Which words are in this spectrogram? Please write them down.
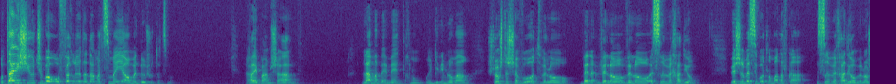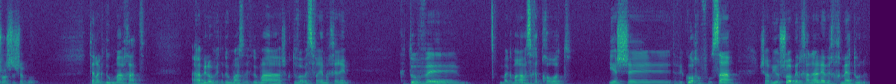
אותה אישיות שבה הוא הופך להיות אדם עצמאי העומד ברשות עצמו. הרבי פעם שאל, למה באמת אנחנו רגילים לומר שלושת השבועות ולא, ולא, ולא 21 יום? ויש הרבה סיבות לומר דווקא 21 יום ולא שלושת השבועות. אתן רק דוגמה אחת. הרבי את הדוגמה הזאת, דוגמה שכתובה בספרים אחרים. כתוב uh, בגמרא מסכת בכורות, יש uh, את הוויכוח המפורסם של רבי יהושע בן חנניה וחכמי אתונה. רבי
